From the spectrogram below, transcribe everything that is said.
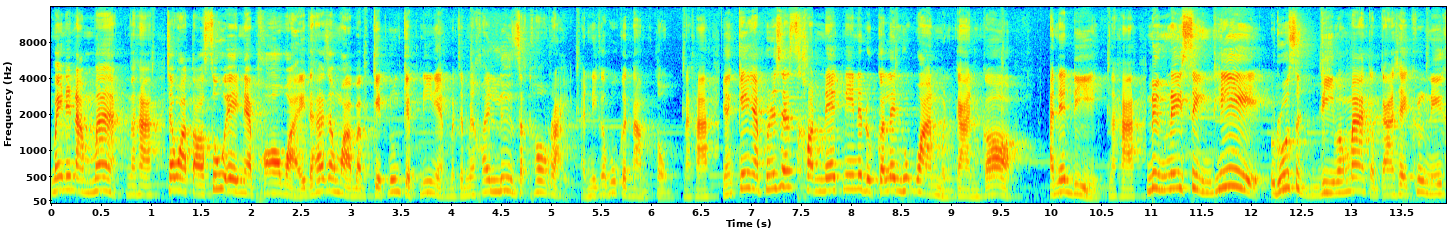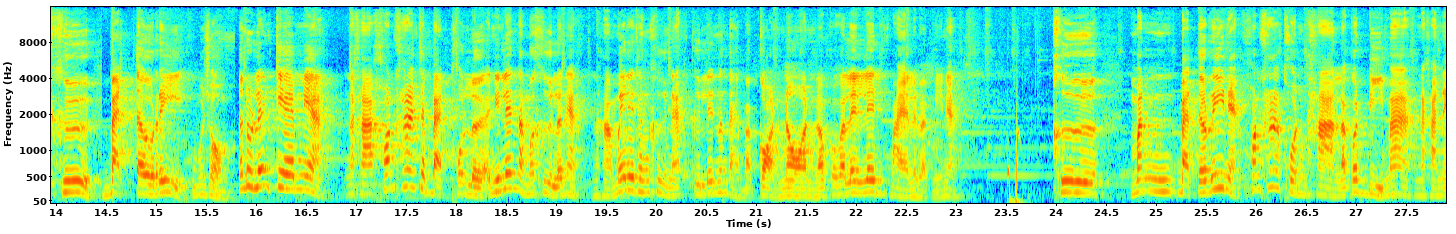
ไม่แนะนำมากนะคะจังหวะต่อสู้เองเนี่ยพอไหวแต่ถ้าจังหวะแบบเก็บนู่นเก็บนี่เนี่ยมันจะไม่ค่อยลื่นสักเท่าไหร่ อันนี้ก็พูดกันตามตรงนะคะอย่างเกมอย่าง Princess Connect นี่นัดูก็เล่นทุกวันเหมือนกันก็ อันนี้ดีนะคะหนึ่งในสิ่งที่รู้สึกดีมากๆกับการใช้เครื่องนี้คือแบตเตอรี่คุณผู้ชมถ้าดูเล่นเกมเนี่ยนะคะค่อนข้างจะแบตทนเลย อันนี้เล่นแต่เมื่อคืนแล้วเนี่ยนะคะไม่ได้ทั้งคืนนะคือเล่นตั้งแต่แบบก่อนนอน แล้วก็เล่นเล่นไปอะไรแบบนี้เนี่ยคือมันแบตเตอรี่เนี่ยค่อนข้างทนทานแล้วก็ดีมากนะคะใน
